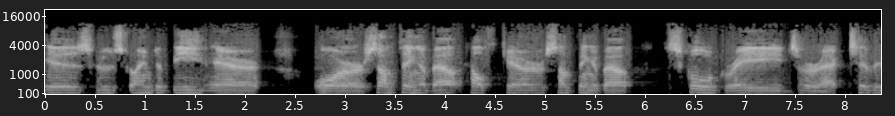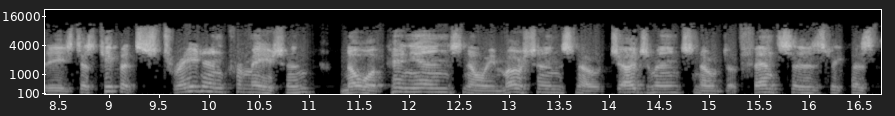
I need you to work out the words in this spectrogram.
is, who's going to be there, or something about healthcare, something about school grades or activities. Just keep it straight information, no opinions, no emotions, no judgments, no defenses, because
